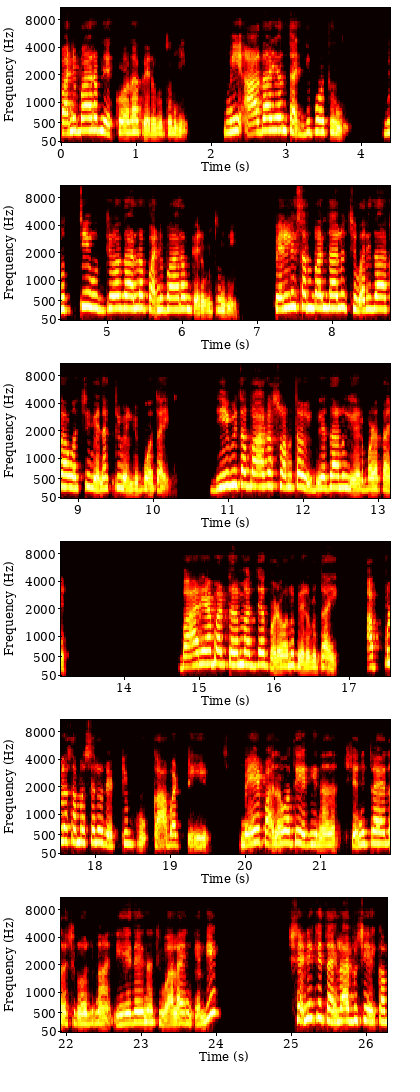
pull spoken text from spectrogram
పని భారం ఎక్కువగా పెరుగుతుంది. మీ ఆదాయం తగ్గిపోతుంది. వృత్తి ఉద్యోగాల్లో పని భారం పెరుగుతుంది. పెళ్ళి సంబంధాలు చివరిదాకా వచ్చి వెనక్కి వెళ్ళిపోతాయి. జీవిత భాగస్వామితో విభేదాలు ఏర్పడతాయి. భార్యాభర్తల మధ్య గొడవలు పెరుగుతాయి. అప్పుల సమస్యలు రెట్టింపు. కాబట్టి మే పదవ తేదీన శని త్రయోదశి రోజున ఏదైనా శివాలయానికి వెళ్ళి శనికి తైలాభిషేకం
